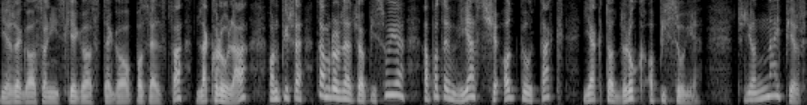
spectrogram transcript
Jerzego Osolińskiego z tego poselstwa dla króla. On pisze, tam różne rzeczy opisuje, a potem wjazd się odbył tak, jak to druk opisuje. Czyli on najpierw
